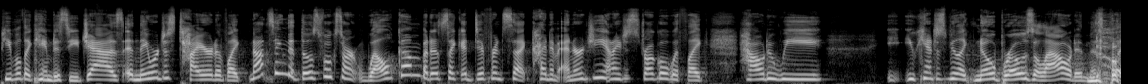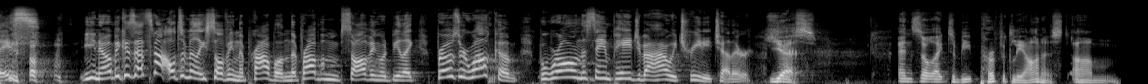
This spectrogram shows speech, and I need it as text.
people that came to see jazz, and they were just tired of like not saying that those folks aren't welcome, but it's like a different set kind of energy, and I just struggle with like how do we you can't just be like no bros allowed in this place you know because that's not ultimately solving the problem the problem solving would be like bros are welcome but we're all on the same page about how we treat each other Yes. And so, like, to be perfectly honest, um,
